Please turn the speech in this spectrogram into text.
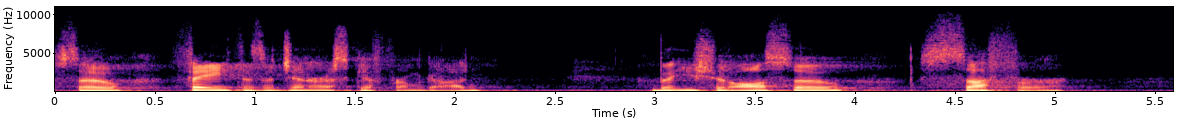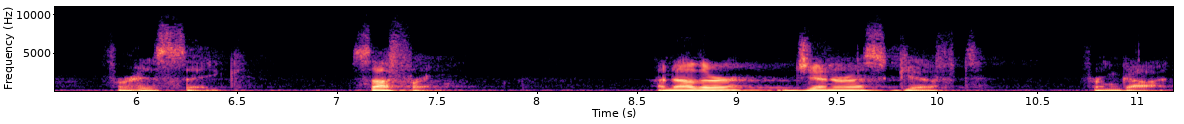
so faith is a generous gift from God, but you should also suffer for his sake. Suffering. Another generous gift from God.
